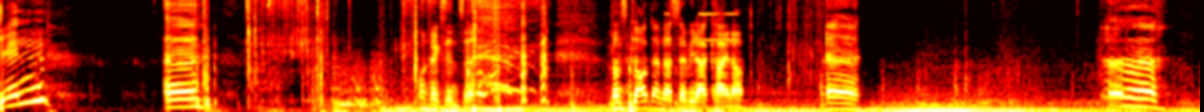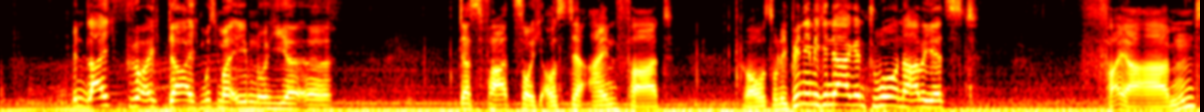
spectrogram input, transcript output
Denn, äh, und weg sind sie. Sonst glaubt einem das ja wieder keiner. Äh, äh, bin gleich für euch da. Ich muss mal eben nur hier äh, das Fahrzeug aus der Einfahrt raus. Und ich bin nämlich in der Agentur und habe jetzt Feierabend.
